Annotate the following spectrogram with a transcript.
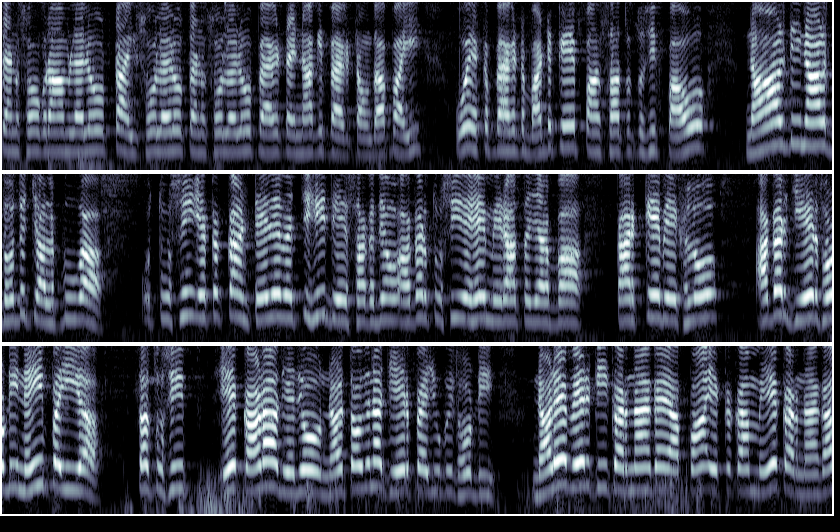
300 ਗ੍ਰਾਮ ਲੈ ਲਓ 250 ਲੈ ਲਓ 300 ਲੈ ਲਓ, ਪੈਕਟ ਇੰਨਾ ਕੀ ਪੈਕਟ ਆਉਂਦਾ ਭਾਈ? ਉਹ ਇੱਕ ਪੈਕਟ ਵੱਢ ਕੇ 5-7 ਤੁਸੀਂ ਪਾਓ। ਨਾਲ ਦੀ ਨਾਲ ਦੁੱਧ ਚੱਲ ਪੂਗਾ ਉਹ ਤੁਸੀਂ ਇੱਕ ਘੰਟੇ ਦੇ ਵਿੱਚ ਹੀ ਦੇ ਸਕਦੇ ਹੋ। ਅਗਰ ਤੁਸੀਂ ਇਹ ਮੇਰਾ ਤਜਰਬਾ ਕਰਕੇ ਵੇਖ ਲਓ, ਅਗਰ ਜੇਰ ਤੁਹਾਡੀ ਨਹੀਂ ਪਈ ਆ, ਤਾਂ ਤੁਸੀਂ ਇਹ ਕਾੜਾ ਦੇ ਦਿਓ, ਨਾਲ ਤਾਂ ਉਹਦੇ ਨਾਲ ਜੇਰ ਪੈ ਜੂਗੀ ਤੁਹਾਡੀ। ਨਾਲੇ ਫਿਰ ਕੀ ਕਰਨਾ ਹੈਗਾ, ਆਪਾਂ ਇੱਕ ਕੰਮ ਇਹ ਕਰਨਾ ਹੈਗਾ,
